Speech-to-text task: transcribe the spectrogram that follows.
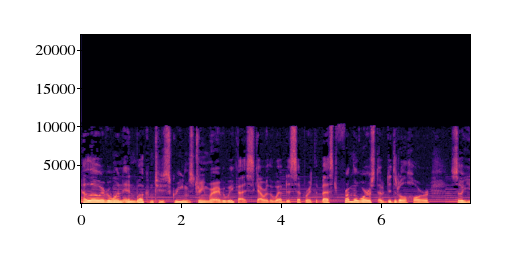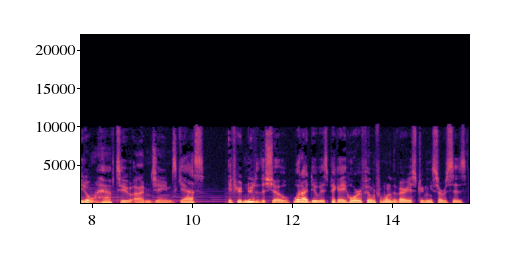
Hello, everyone, and welcome to Scream Stream, where every week I scour the web to separate the best from the worst of digital horror so you don't have to. I'm James Gass. If you're new to the show, what I do is pick a horror film from one of the various streaming services,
